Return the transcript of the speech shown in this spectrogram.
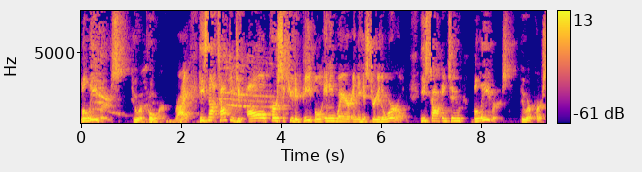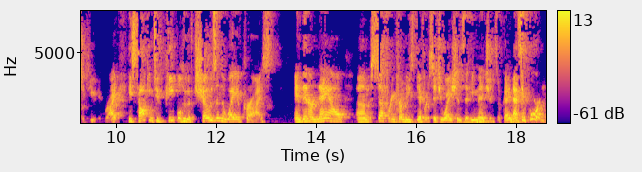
believers who are poor, right? He's not talking to all persecuted people anywhere in the history of the world. He's talking to believers who are persecuted, right? He's talking to people who have chosen the way of Christ and then are now um, suffering from these different situations that he mentions. Okay, and that's important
